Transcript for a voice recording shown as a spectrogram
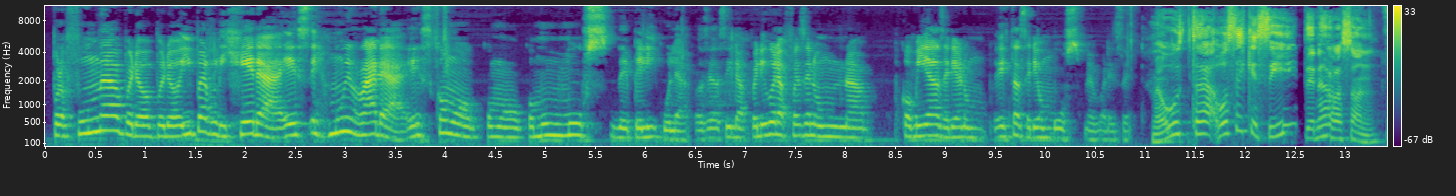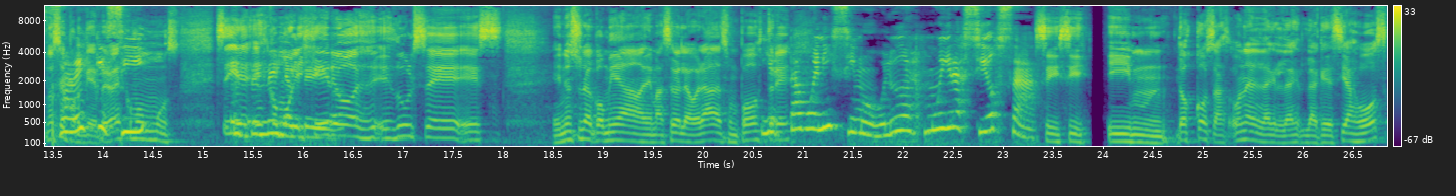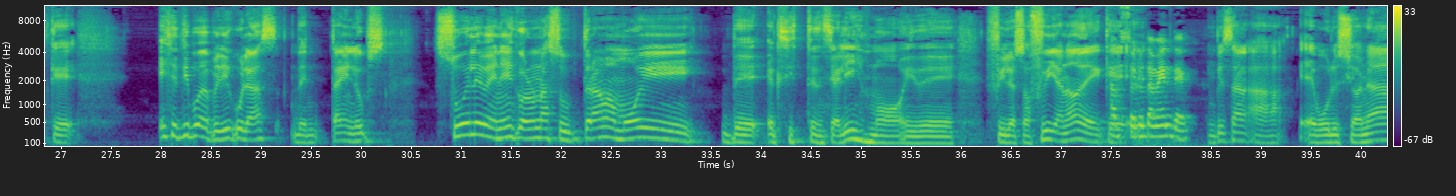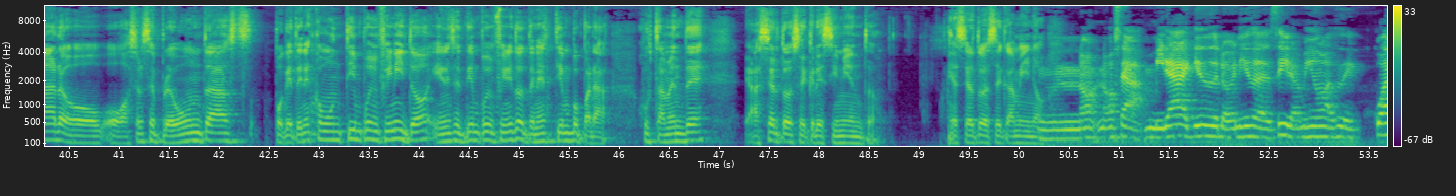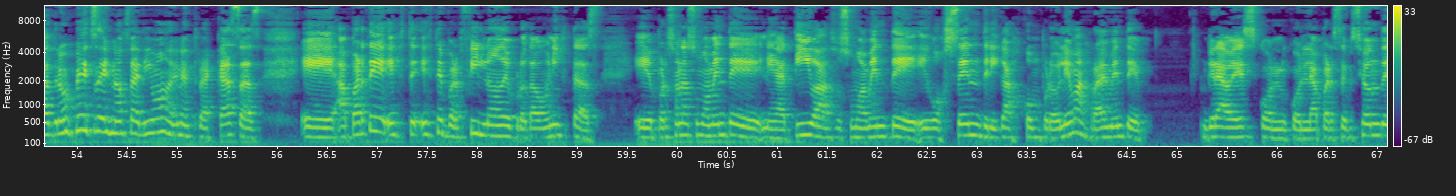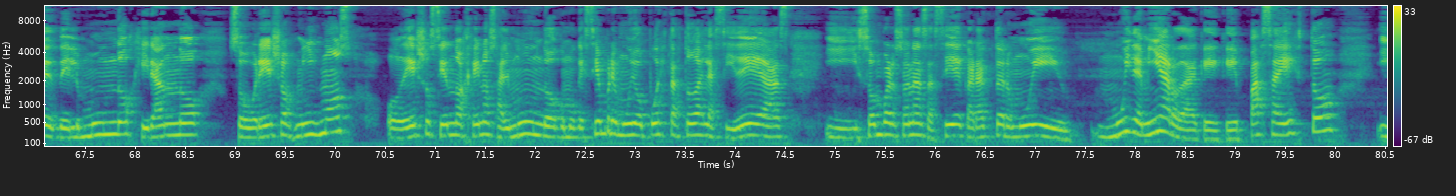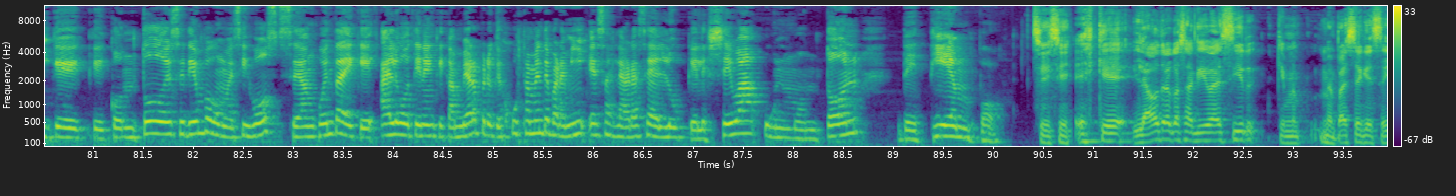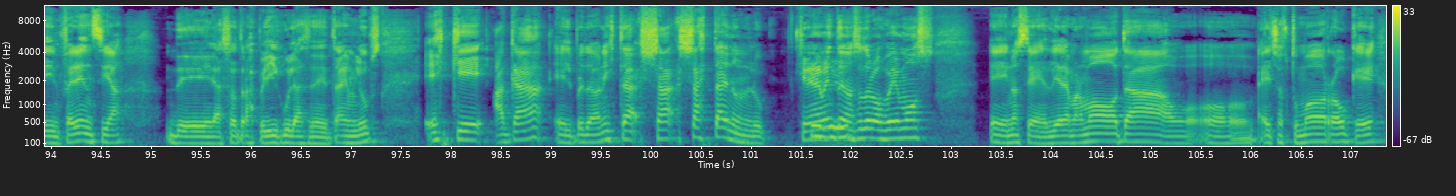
profunda, pero, pero hiper ligera. Es, es muy rara. Es como, como, como un mousse de película. O sea, si las películas fuesen una comida, serían un, esta sería un mousse, me parece. Me gusta. Vos sabés que sí, tenés razón. No sé ¿Sabés por qué, pero es sí? como un mousse. Sí, es, ¿Entendés como ligero, es, es dulce, es. eh, no es una comida demasiado elaborada, es un Y postre. está buenísimo, boludo. Es muy graciosa. Sí, sí. Y mm, dos cosas. Una es la, la- la que decías vos, que este tipo de películas de time loops suele venir con una subtrama muy de existencialismo y de filosofía, ¿no? De que Absolutamente. empiezan a evolucionar o, o hacerse preguntas, porque tenés como un tiempo infinito y en ese tiempo infinito tenés tiempo para justamente hacer todo ese crecimiento y hacer todo ese camino. No, no, o sea, mirá a quién se lo venís a decir, amigo, hace cuatro meses no salimos de nuestras casas. Eh, aparte, este, este perfil, ¿no? De protagonistas, eh, personas sumamente negativas o sumamente egocéntricas, con problemas realmente graves, con, con la percepción de- del mundo girando sobre ellos mismos o de ellos siendo ajenos al mundo, como que siempre muy opuestas todas las ideas y son personas así de carácter muy, muy de mierda, que, que pasa esto y que, con todo ese tiempo, como decís vos, se dan cuenta de que algo tienen que cambiar, pero que justamente para mí esa es la gracia del look, que les lleva un montón de tiempo. Sí, sí. Es que la otra cosa que iba a decir, que me, me parece que se diferencia de las otras películas de Time Loops, es que acá el protagonista ya, ya está en un loop. Generalmente nosotros vemos, eh, no sé, El Día de la Marmota o, o Age of Tomorrow, que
